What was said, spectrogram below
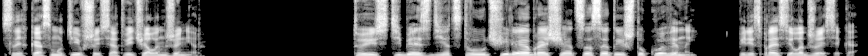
Слегка смутившись, отвечал инженер. «То есть тебя с детства учили обращаться с этой штуковиной?» переспросила Джессика.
